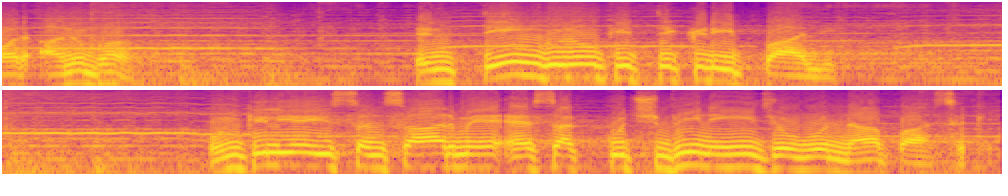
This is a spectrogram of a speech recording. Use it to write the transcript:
और अनुभव। इन तीन गुणों की तिकड़ी पाली। उनके लिए इस संसार में ऐसा कुछ भी नहीं जो वो ना पा सके।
